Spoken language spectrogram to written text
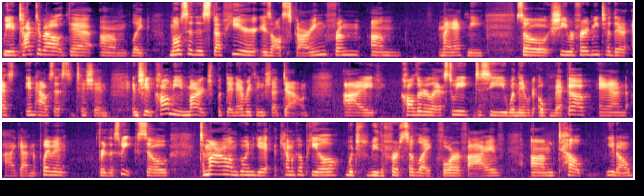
we had talked about that, um, like, most of this stuff here is all scarring from um, my acne. So she referred me to their in-house esthetician, and she had called me in March, but then everything shut down. I called her last week to see when they were open back up, and I got an appointment for this week. So tomorrow I'm going to get a chemical peel, which would be the first of like four or five, um, to help, you know,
